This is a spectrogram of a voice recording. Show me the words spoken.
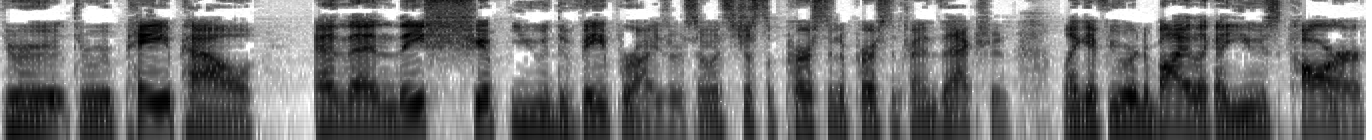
through through PayPal and then they ship you the vaporizer. So it's just a person to person transaction. Like if you were to buy like a used car,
